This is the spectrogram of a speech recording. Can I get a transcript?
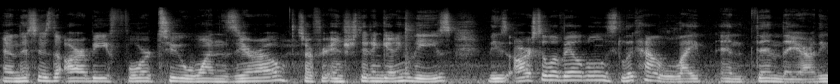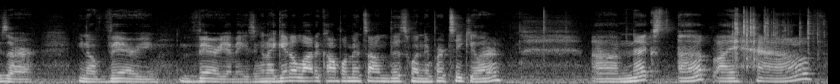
And this is the RB4210 so if you're interested in getting these these are still available. Look how light and thin they are. These are you know very very amazing. And I get a lot of compliments on this one in particular. Um, next up I have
